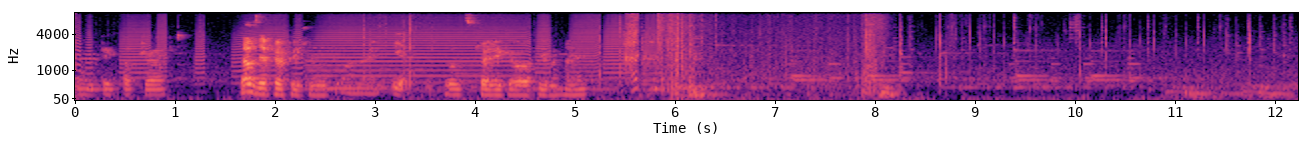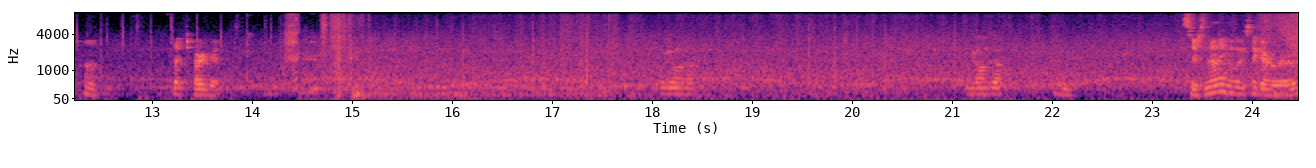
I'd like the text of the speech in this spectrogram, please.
Another big updraft. That was it after we came up one, right? Yeah. So let's try to go up even higher. Huh. What's that target? Where do you want to go? Where do you want to go? So there's nothing that looks like a rose?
